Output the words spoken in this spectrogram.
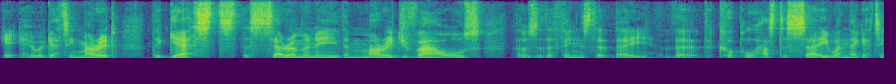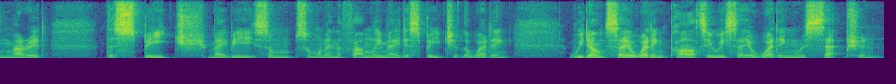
it, who are getting married, the guests, the ceremony, the marriage vows. Those are the things that they the, the couple has to say when they're getting married. The speech, maybe some someone in the family made a speech at the wedding. We don't say a wedding party, we say a wedding reception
